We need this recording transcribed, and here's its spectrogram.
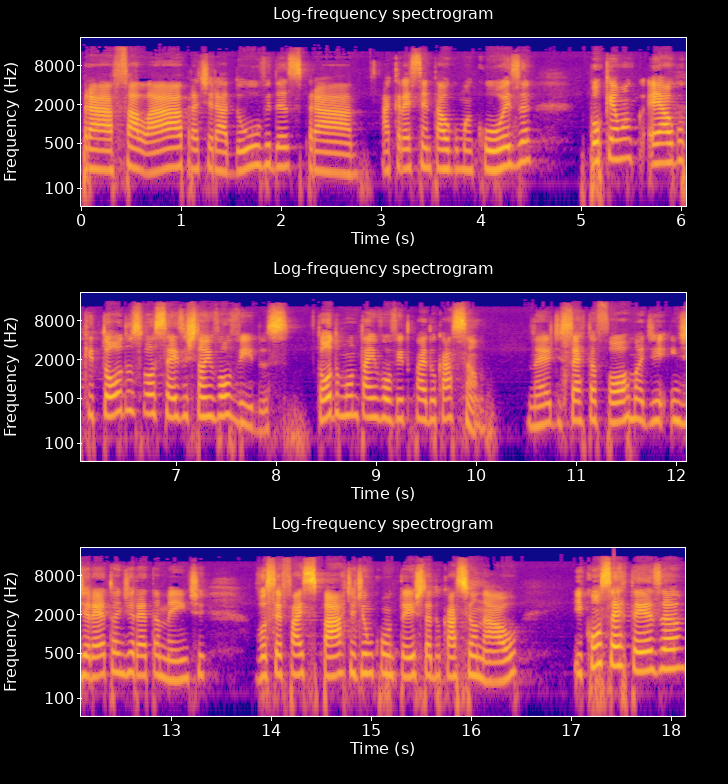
para falar, para tirar dúvidas, para acrescentar alguma coisa, porque é, uma, é, algo que todos vocês estão envolvidos. Todo mundo está envolvido com a educação. Né? De certa forma, de, indireta ou indiretamente, você faz parte de um contexto educacional e com certeza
